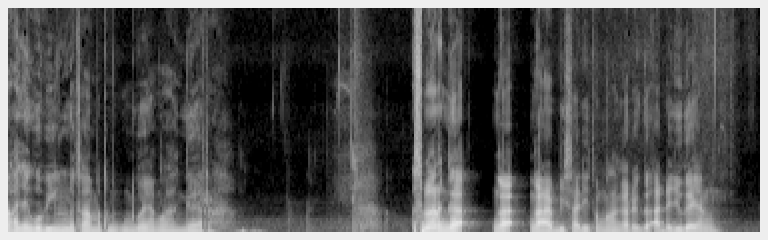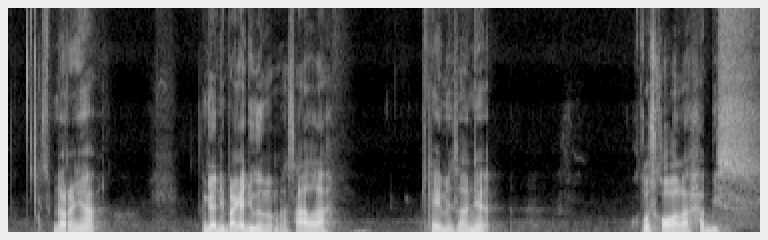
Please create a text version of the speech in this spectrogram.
makanya gue bingung gitu sama temen-temen gue yang langgar. Sebenarnya nggak nggak nggak bisa dihitung langgar juga. Ada juga yang sebenarnya nggak dipakai juga nggak masalah. Kayak misalnya waktu sekolah habis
